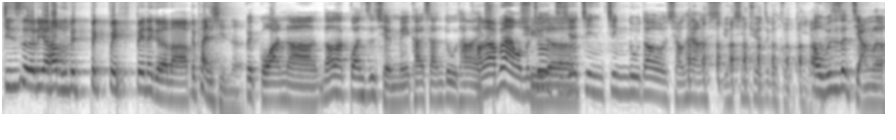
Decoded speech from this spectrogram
金色利亚他不是被被被被那个了吗？被判刑了。被关啊，然后他关之前没开三度，他还好啦，不然我们就直接进进入到小太阳有兴趣的这个主题啊，我不是在讲了，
